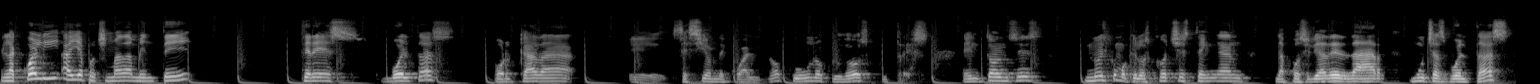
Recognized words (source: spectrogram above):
en la quali hay aproximadamente tres vueltas por cada eh, sesión de quali, ¿no? Q1, Q2, Q3. Entonces, no es como que los coches tengan la posibilidad de dar muchas vueltas,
